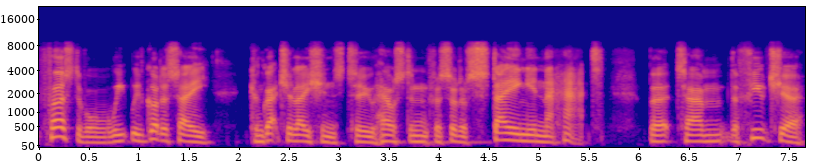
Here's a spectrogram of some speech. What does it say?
First of all, we, we've got to say congratulations to Helston for sort of staying in the hat. But um, the future,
